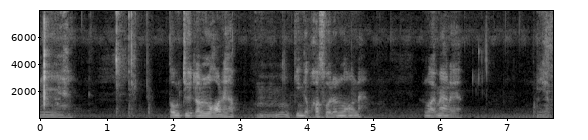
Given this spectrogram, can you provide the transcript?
นี่ ต้มจืดร้อนๆเลยครับอืมกินกับข้าวสวยร้อนๆนะ อร่อยมากเลยอะนี่ครับ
